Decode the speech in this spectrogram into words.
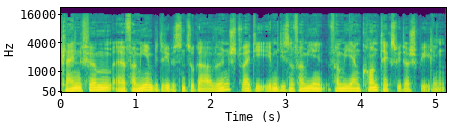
kleinen Firmen, äh, Familienbetriebe sind sogar erwünscht, weil die eben diesen Familien, familiären Kontext widerspiegeln.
